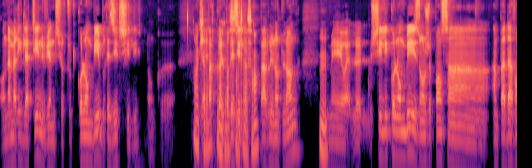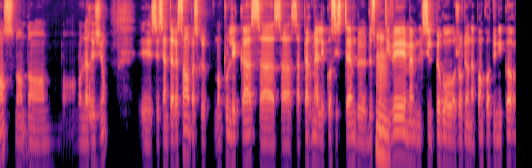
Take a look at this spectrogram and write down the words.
en Amérique latine viennent surtout de Colombie, Brésil, Chili. Donc, okay. part que le Brésil parle une autre langue. Hmm. Mais ouais, le, Chili, Colombie, ils ont, je pense, un, un pas d'avance dans, dans, dans, la région. Et c'est intéressant parce que dans tous les cas, ça, ça, ça permet à l'écosystème de, de, se hmm. motiver. Même si le Pérou, aujourd'hui, on n'a pas encore d'unicorne,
